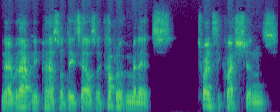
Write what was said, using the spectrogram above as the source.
you know, without any personal details in a couple of minutes, 20 questions,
